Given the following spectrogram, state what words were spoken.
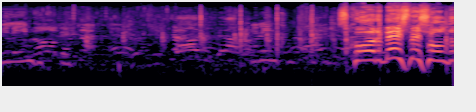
Bileğim gitti. Skor 5-5 oldu.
